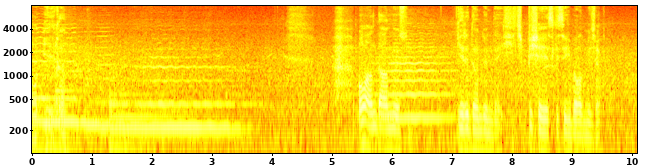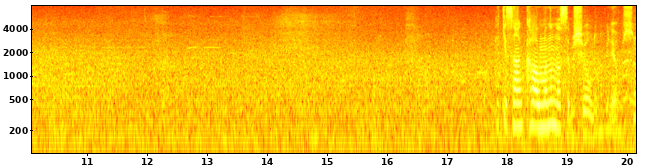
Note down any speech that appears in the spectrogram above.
O ilk an. Anda anlıyorsun. Geri döndüğünde hiçbir şey eskisi gibi olmayacak. Peki sen kalmanın nasıl bir şey olduğunu biliyor musun?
